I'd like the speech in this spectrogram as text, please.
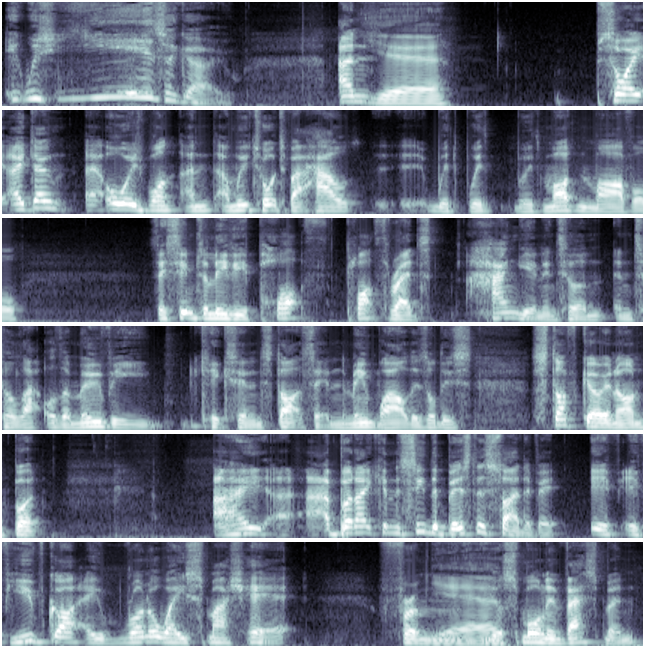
it was years ago. And Yeah. so I, I don't always want and, and we talked about how uh, with, with, with modern Marvel they seem to leave you plot plot threads hanging until until that other movie kicks in and starts it and meanwhile there's all this stuff going on but I, I but I can see the business side of it if if you've got a runaway smash hit from Yeah. your small investment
